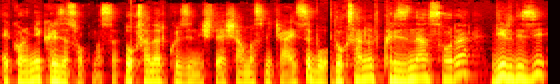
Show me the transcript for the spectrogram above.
ekonomiyi krize sokması. 94 krizinin işte yaşanmasının hikayesi bu. 94 krizinden sonra bir dizi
